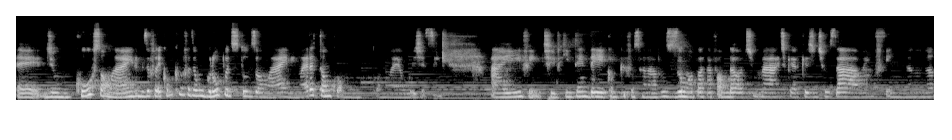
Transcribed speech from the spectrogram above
é, de um curso online, mas eu falei, como que eu vou fazer um grupo de estudos online? Não era tão comum como é hoje, assim. Aí, enfim, tive que entender como que funcionava o Zoom, a plataforma da Hotmart, que era que a gente usava, enfim, não.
